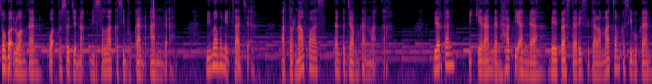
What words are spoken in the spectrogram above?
coba luangkan waktu sejenak di sela kesibukan Anda. 5 menit saja, atur nafas dan pejamkan mata. Biarkan pikiran dan hati Anda bebas dari segala macam kesibukan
